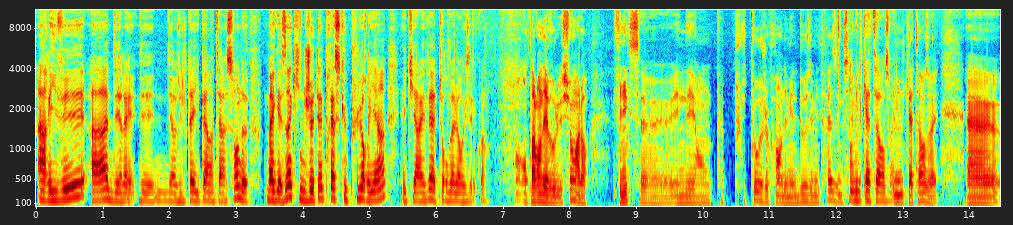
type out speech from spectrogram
arriver à des, des, résultats hyper intéressants de magasins qui ne jetaient presque plus rien et qui arrivaient à tout revaloriser. Quoi. En, en parlant d'évolution, alors Phoenix euh, est né un peu plus tôt, je crois en 2012-2013, il me semble. 2014, 2014, oui. Euh,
